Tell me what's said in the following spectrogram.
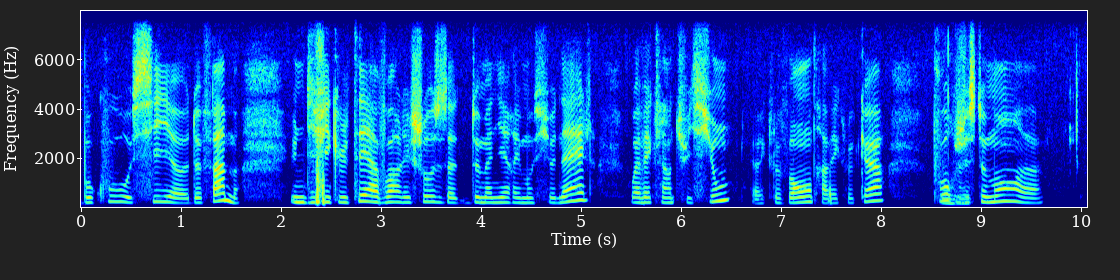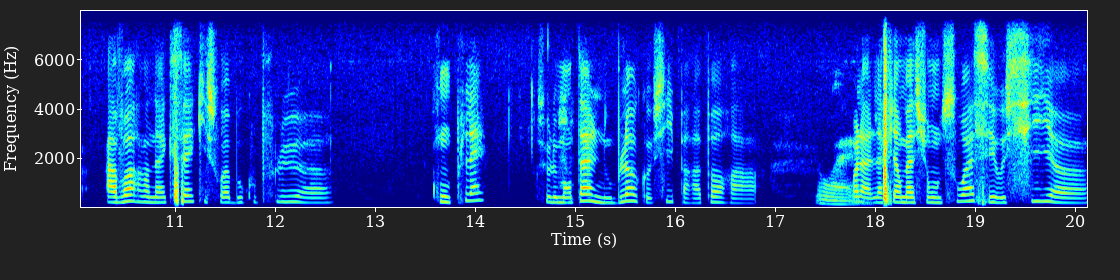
beaucoup aussi de femmes une difficulté à voir les choses de manière émotionnelle ou avec l'intuition, avec le ventre, avec le cœur, pour mmh justement avoir un accès qui soit beaucoup plus euh, complet. Parce que le mental nous bloque aussi par rapport à. Voilà, l'affirmation de soi, c'est aussi, euh,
